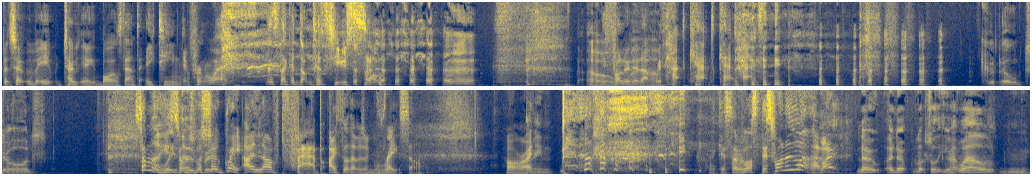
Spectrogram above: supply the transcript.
but so it totally it boils down to eighteen different words. it's like a Dr. Seuss song. oh, He followed it up with hat, cat, cat, hat. good old George. Some of his Always songs were so great. I loved Fab. I thought that was a great song. All right. I mean, I guess I've lost this one as well, have I? no, I don't. Not sure that you have. Well, mm,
